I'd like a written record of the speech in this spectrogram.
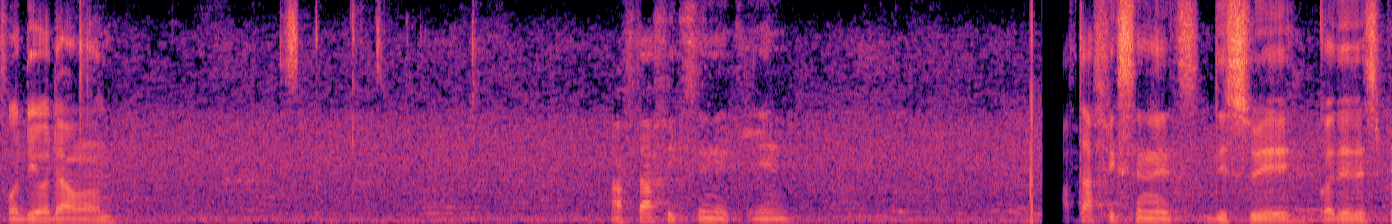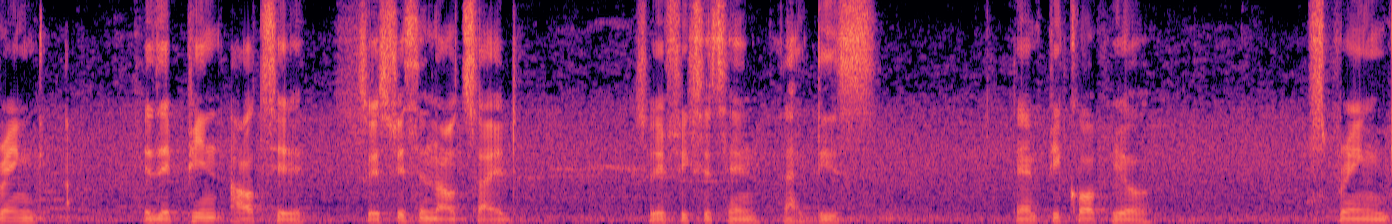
for the other one. After fixing it in after fixing it this way because there's a spring there's a pin out here so it's facing outside so you fix it in like this. Then pick up your spring.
